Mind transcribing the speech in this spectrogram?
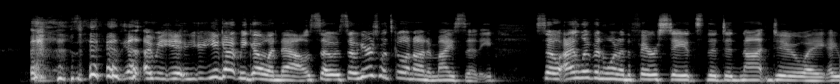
I mean, you, you got me going now. So, so here's what's going on in my city. So I live in one of the fair states that did not do a, a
